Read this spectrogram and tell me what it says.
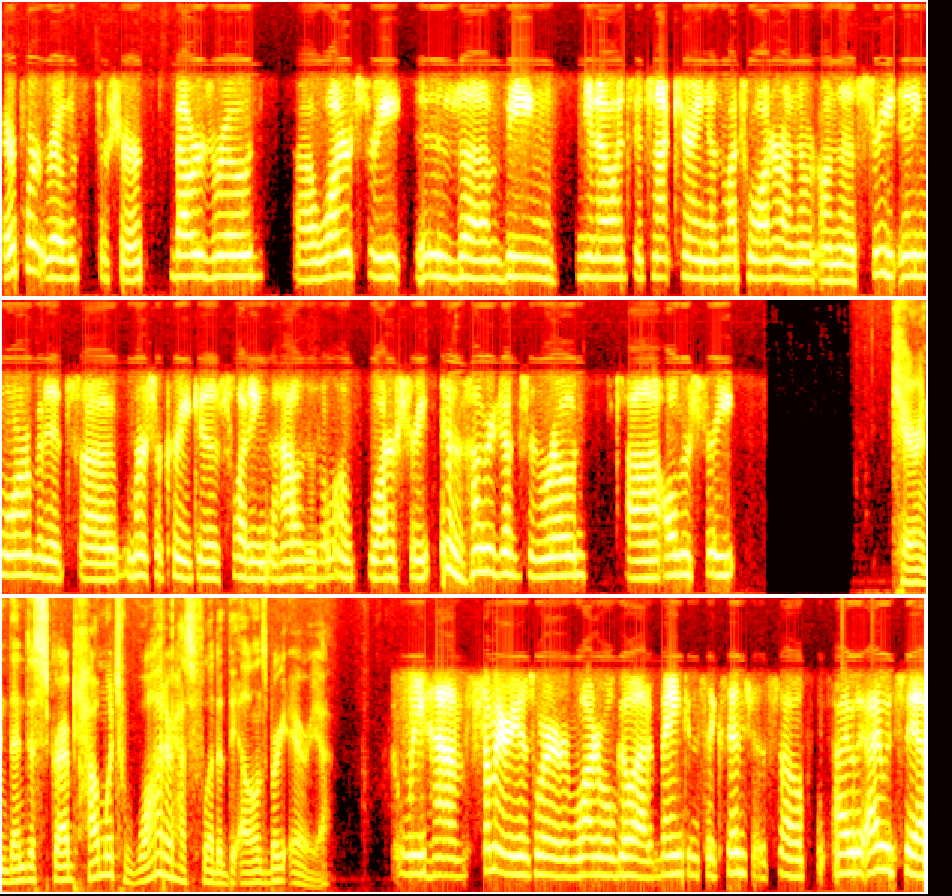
Airport Road for sure, Bowers Road, uh, Water Street is um, being you know, it's it's not carrying as much water on the on the street anymore, but it's uh, Mercer Creek is flooding the houses along Water Street, Hungry Junction Road, uh, Alder Street. Karen then described how much water has flooded the Ellensburg area. We have some areas where water will go out of bank in six inches. So I, w- I would say a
